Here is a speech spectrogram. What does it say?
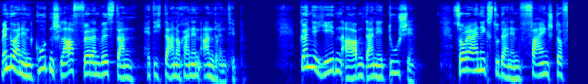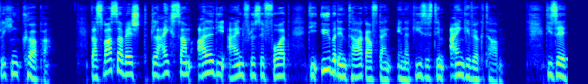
Wenn du einen guten Schlaf fördern willst, dann hätte ich da noch einen anderen Tipp. Gönn dir jeden Abend eine Dusche. So reinigst du deinen feinstofflichen Körper. Das Wasser wäscht gleichsam all die Einflüsse fort, die über den Tag auf dein Energiesystem eingewirkt haben. Diese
